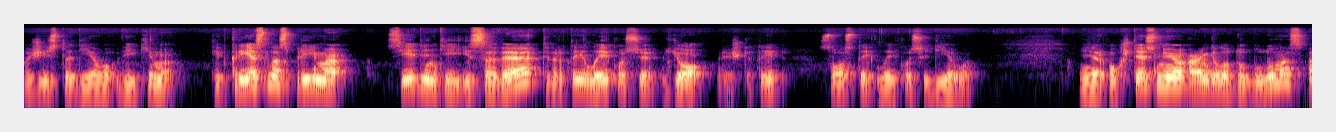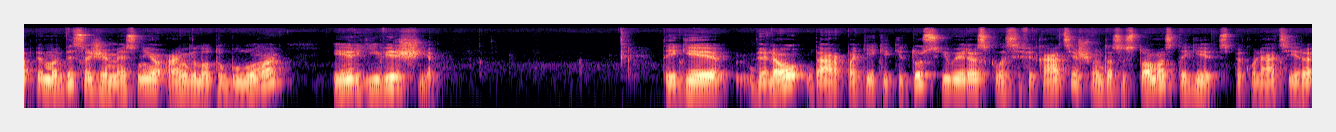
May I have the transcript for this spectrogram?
pažįsta Dievo veikimą. Kaip krieslas priima sėdintį į save, tvirtai laikosi jo. Reiškia, taip sostai laikosi Dievo. Ir aukštesniojo angelo tobulumas apima visą žemesniojo angelo tobulumą ir jį viršyje. Taigi vėliau dar pateikė kitus įvairias klasifikacijas šventasis Tomas, taigi spekulacija yra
